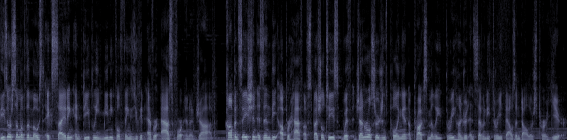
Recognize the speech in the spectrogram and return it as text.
These are some of the most exciting and deeply meaningful things you could ever ask for in a job. Compensation is in the upper half of specialties, with general surgeons pulling in approximately $373,000 per year.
